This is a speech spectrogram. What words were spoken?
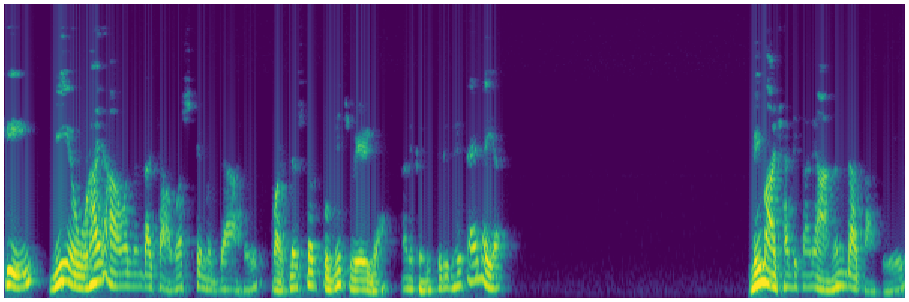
की मी एवढा या आनंदाच्या अवस्थेमध्ये आहे वाटलंच तर तुम्हीच वेळ घ्या आणि कधीतरी भेटायला या. मी माझ्या ठिकाणी आनंदात आहे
